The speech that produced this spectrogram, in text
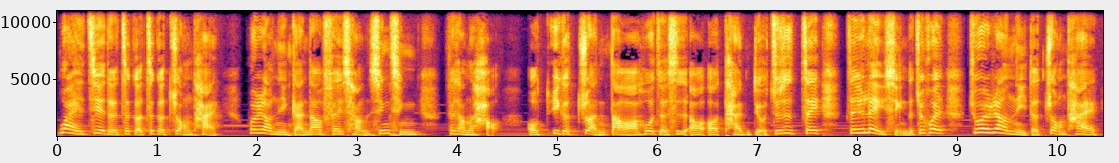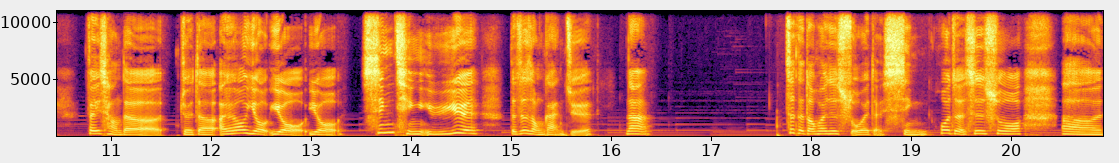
外界的这个这个状态会让你感到非常心情非常的好哦，一个赚到啊，或者是哦哦弹丢，就是这这一类型的，就会就会让你的状态非常的觉得哎呦有有有心情愉悦的这种感觉。那这个都会是所谓的心，或者是说呃，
